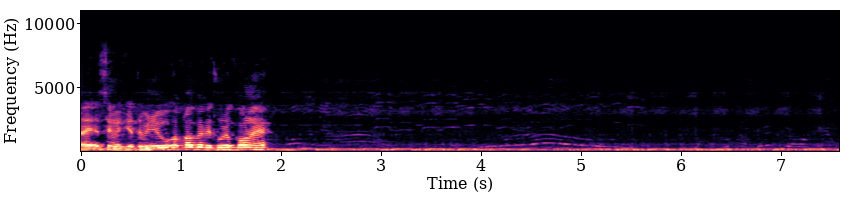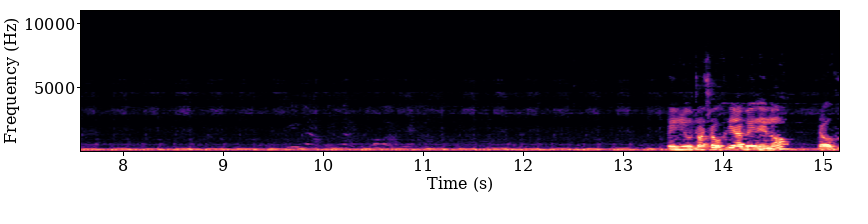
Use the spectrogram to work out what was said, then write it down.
တဲ့အဆင်မပြေတပင်ညိုအပေါက်ကတည်းထိုးရကောင်းတယ်တပင်ညိုတော့ချောက်ဖိရပေးနေနော်ကျောက်ဖ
